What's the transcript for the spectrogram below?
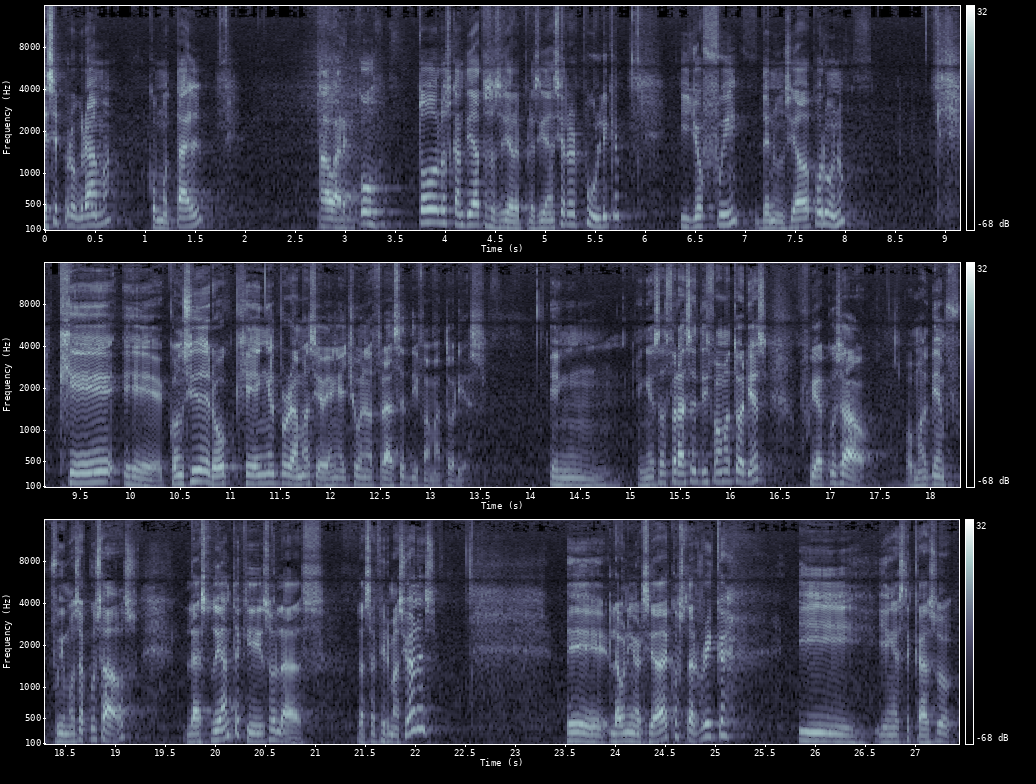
ese programa, como tal, abarcó todos los candidatos hacia la presidencia de la República y yo fui denunciado por uno que eh, consideró que en el programa se habían hecho unas frases difamatorias. En, esas frases difamatorias fui acusado, o más bien fuimos acusados, la estudiante que hizo las, afirmaciones, eh, la Universidad de Costa Rica y, en este caso...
